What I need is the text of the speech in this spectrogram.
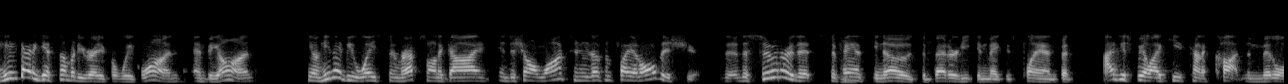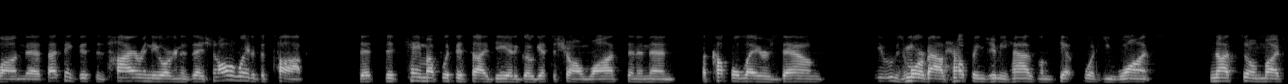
he's got to get somebody ready for week one and beyond. You know, he may be wasting reps on a guy in Deshaun Watson who doesn't play at all this year. The, the sooner that Stefanski knows, the better he can make his plans. But I just feel like he's kind of caught in the middle on this. I think this is higher in the organization, all the way to the top, that that came up with this idea to go get Deshaun Watson, and then a couple layers down, it was more about helping Jimmy Haslam get what he wants, not so much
